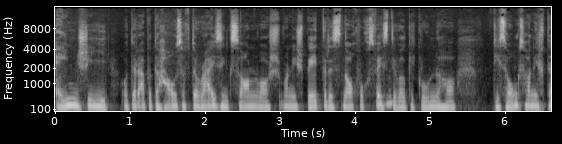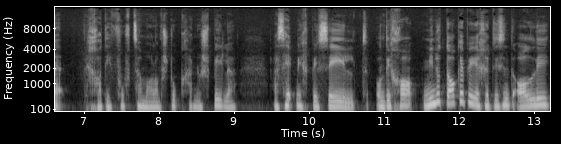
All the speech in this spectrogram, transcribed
äh, Angie oder eben «The House of the Rising Sun», wo, wo ich später ein Nachwuchsfestival gewonnen habe. Die Songs habe ich, dann, ich habe die 15 Mal am Stück spielen. Es hat mich beseelt. Und ich habe, meine Tagebücher, die sind alle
